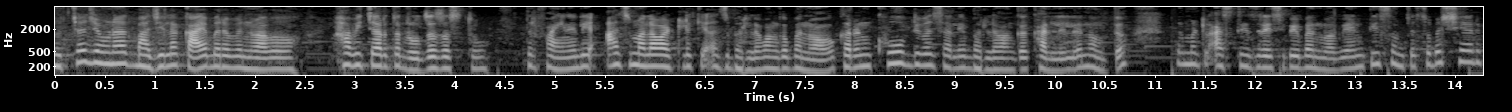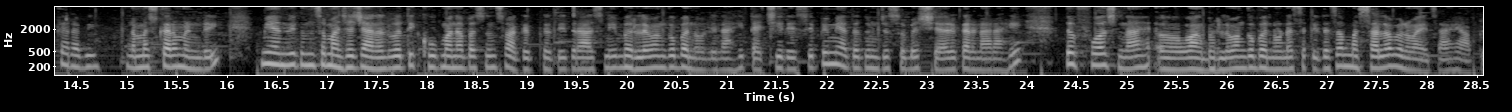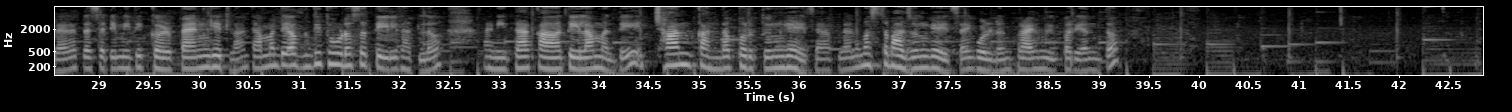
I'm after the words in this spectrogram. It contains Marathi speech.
रोजच्या जेवणात भाजीला काय बरं बनवावं? हा विचार तर रोजच असतो. तर फायनली आज मला वाटलं की आज भरलं वांगं बनवावं. कारण खूप दिवस झाले भरलं वांगं खाल्लेलं नव्हतं. तर म्हटलं आज तीच रेसिपी बनवावी आणि तीच तुमच्यासोबत शेअर करावी. नमस्कार मंडळी. मी अन्वी तुमचं माझ्या चॅनलवरती खूप मनापासून स्वागत करते. तर आज मी भरले वांग बनवलेलं आहे. त्याची रेसिपी मी आता तुमच्यासोबत शेअर करणार आहे. तर फर्स्ट ना वांग भरलं वांग बनवण्यासाठी त्याचा मसाला बनवायचा आहे आपल्याला. त्यासाठी मी ते कळपॅन घेतला. त्यामध्ये अगदी थोडंसं तेल घातलं आणि त्या का तेलामध्ये छान कांदा परतून घ्यायचा आहे. आपल्याला मस्त भाजून घ्यायचा आहे. गोल्डन फ्राय होईपर्यंत.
